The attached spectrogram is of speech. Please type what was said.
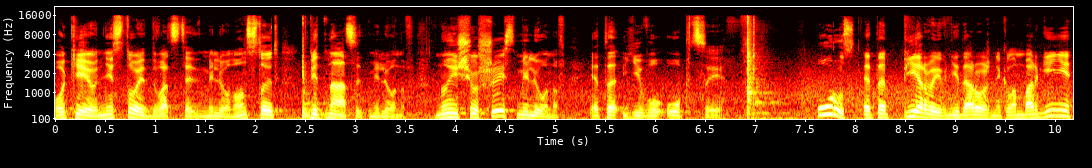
Окей, он не стоит 21 миллион, он стоит 15 миллионов. Но еще 6 миллионов – это его опции. Урус – это первый внедорожник Lamborghini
